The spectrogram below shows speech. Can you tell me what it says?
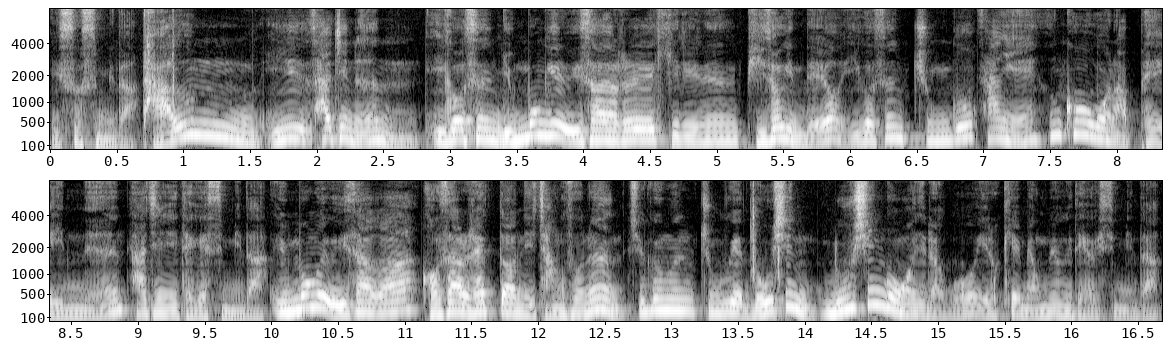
있었습니다. 다음 이 사진은 이것은 윤봉길 의사를 기리는 비석인데요. 이것은 중국 상해 흥코공원 앞에 있는 사진이 되겠습니다. 윤봉길 의사가 거사를 했던 이 장소는 지금은 중국의 노신 루신 공원이라고 이렇게 명명이 되어 있습니다.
